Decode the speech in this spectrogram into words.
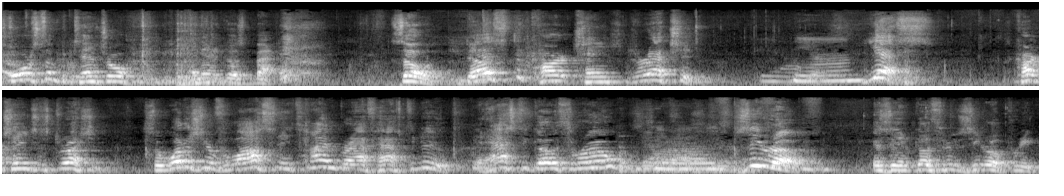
stores some potential, and then it goes back. So, does the cart change direction? Yeah. Yes. The cart changes direction. So, what does your velocity time graph have to do? It has to go through zero. zero. Is it going to go through zero pretty?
